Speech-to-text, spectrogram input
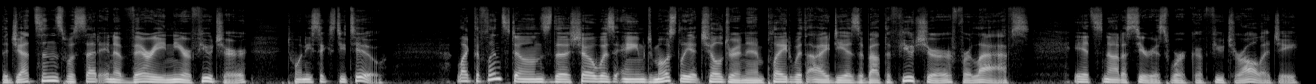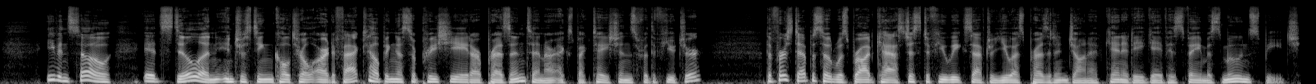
The Jetsons was set in a very near future, 2062. Like The Flintstones, the show was aimed mostly at children and played with ideas about the future for laughs. It's not a serious work of futurology. Even so, it's still an interesting cultural artifact helping us appreciate our present and our expectations for the future. The first episode was broadcast just a few weeks after U.S. President John F. Kennedy gave his famous moon speech,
